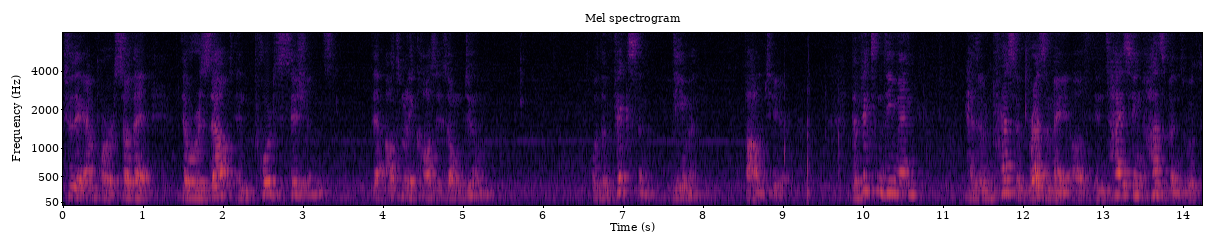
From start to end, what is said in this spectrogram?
to the emperor so that they will result in poor decisions that ultimately cause his own doom. Well, the vixen demon volunteered. The vixen demon has an impressive resume of enticing husbands with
